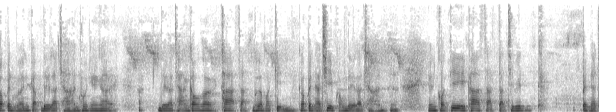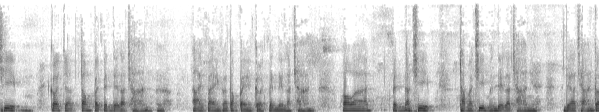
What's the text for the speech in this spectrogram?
็เป็นเหมือนกับเดรัจฉานพูดง่าย ๆ เดรัจฉานเขาก็ฆ่าสัตว์เพื่อมากิน ก็เป็นอาชีพของเดรัจฉานฉะนั้นคนที่ฆ่าสัตว์ตัดชีวิตเป็นอาชีพ ก็จะต้องไปเป็นเดรัจฉานตายไปก็ต้องไปเกิดเป็นเดรัจฉาน เพราะว่าเป็นอาชีพทำอาชีพเหมือนเดรัจฉานไงเดรัจฉานก็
